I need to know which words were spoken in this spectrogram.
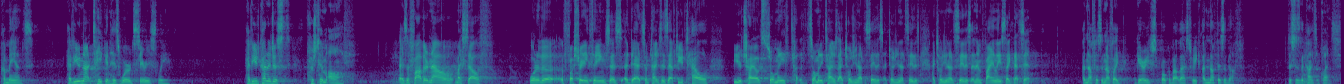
commands? Have you not taken his word seriously? Have you kind of just pushed him off? As a father now, myself, one of the frustrating things as a dad sometimes is after you tell your child so many, so many times, I told you not to say this, I told you not to say this, I told you not to say this, and then finally it's like, that's it. Enough is enough, like Gary spoke about last week. Enough is enough. This is the consequence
